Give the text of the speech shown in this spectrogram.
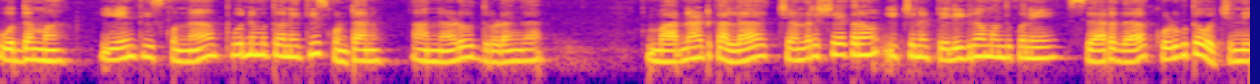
వద్దమ్మా ఏం తీసుకున్నా పూర్ణిమతోనే తీసుకుంటాను అన్నాడు దృఢంగా. మర్నాటికల్లా చంద్రశేఖరం ఇచ్చిన టెలిగ్రామ్ అందుకుని శారద కొడుకుతో వచ్చింది.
